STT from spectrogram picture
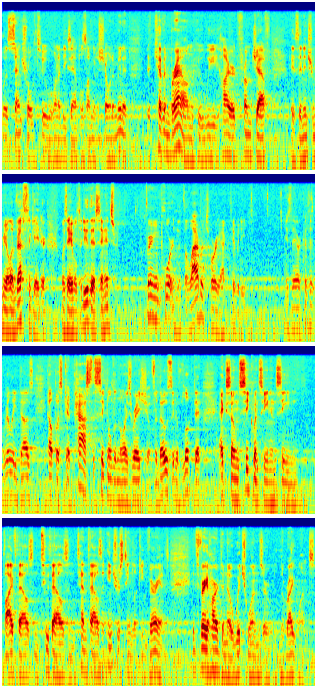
was central to one of the examples I'm going to show in a minute, that Kevin Brown, who we hired from Jeff, is an intramural investigator, was able to do this. And it's very important that the laboratory activity is there because it really does help us get past the signal to noise ratio. For those that have looked at exome sequencing and seen 5,000, 2,000, 10,000 interesting looking variants, it's very hard to know which ones are the right ones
